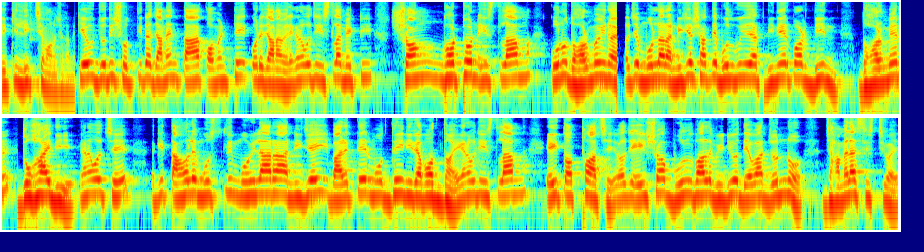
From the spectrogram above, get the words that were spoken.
দেখি লিখছে মানুষ এখানে। কেউ যদি সত্যিটা জানেন, তা কমেন্টে করে জানাবেন। এখানে বলছে, ইসলাম একটি সংগঠন, ইসলাম কোনো ধর্মই নয়। বলছে, মোল্লারা নিজের সাথে ভুল বুঝে যা দিনের পর দিন ধর্মের দোহাই দিয়ে। এখানে বলছে কি, তাহলে মুসলিম মহিলারা নিজেই বাড়িতে মধ্যেই নিরাপদ নয়। এখানে বলছে, ইসলাম এই তথ্য আছে। বলছে, এইসব ভুলভাল ভিডিও দেওয়ার জন্য ঝামেলার সৃষ্টি হয়।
